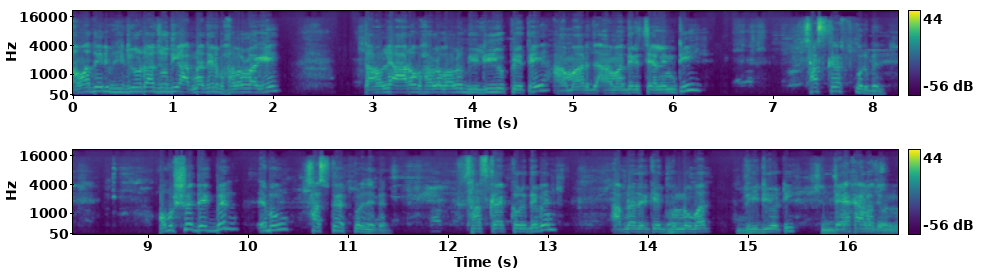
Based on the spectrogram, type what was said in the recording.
আমাদের ভিডিওটা যদি আপনাদের ভালো লাগে তাহলে আরও ভালো ভালো ভিডিও পেতে আমার আমাদের চ্যানেলটি সাবস্ক্রাইব করবেন। অবশ্যই দেখবেন এবং সাবস্ক্রাইব করে দেবেন। সাবস্ক্রাইব করে দেবেন। আপনাদেরকে ধন্যবাদ ভিডিওটি দেখার জন্য জন্য।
